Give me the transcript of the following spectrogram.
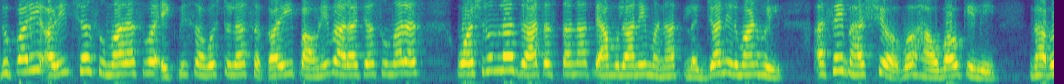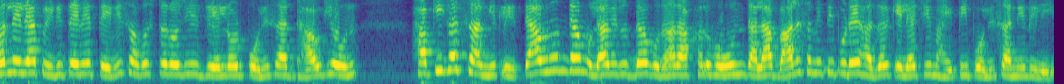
दुपारी अडीचच्या सुमारास व एकवीस ऑगस्टला सकाळी पावणे बाराच्या सुमारास वॉशरूमला जात असताना त्या मुलाने मनात लज्जा निर्माण होईल असे भाष्य व हावभाव केले. घाबरलेल्या पीडितेने तेवीस ऑगस्ट रोजी जेल रोड पोलिसात धाव घेऊन हकीकत सांगितली. त्यावरून त्या मुलाविरुद्ध गुन्हा दाखल होऊन त्याला बालसमितीपुढे हजर केल्याची माहिती पोलिसांनी दिली.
